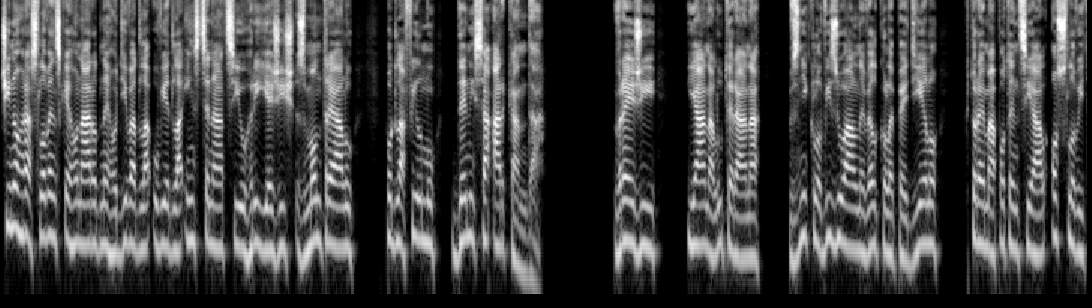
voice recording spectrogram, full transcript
Činohra Slovenského národného divadla uviedla inscenáciu hry Ježiš z Montrealu podľa filmu Denisa Arkanda. V réžii Jána Luterána vzniklo vizuálne veľkolepé dielo, ktoré má potenciál osloviť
